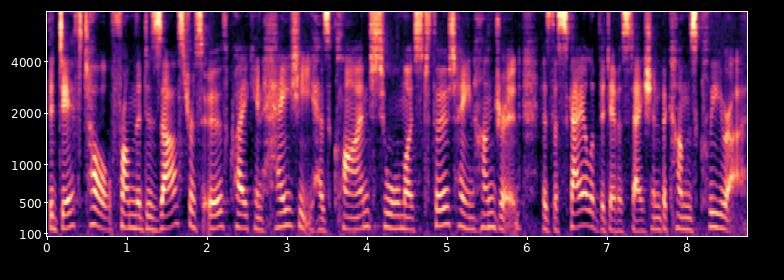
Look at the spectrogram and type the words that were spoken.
The death toll from the disastrous earthquake in Haiti has climbed to almost 1,300 as the scale of the devastation becomes clearer.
